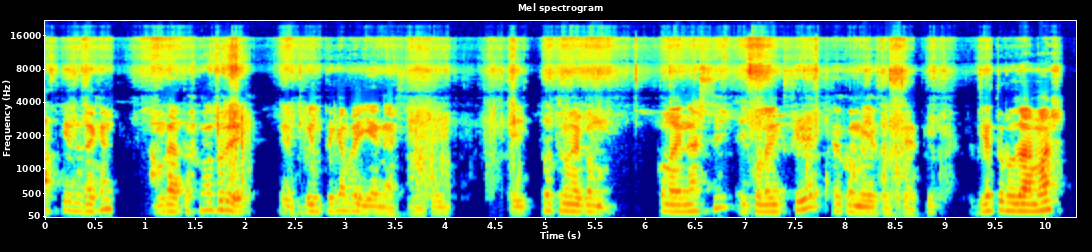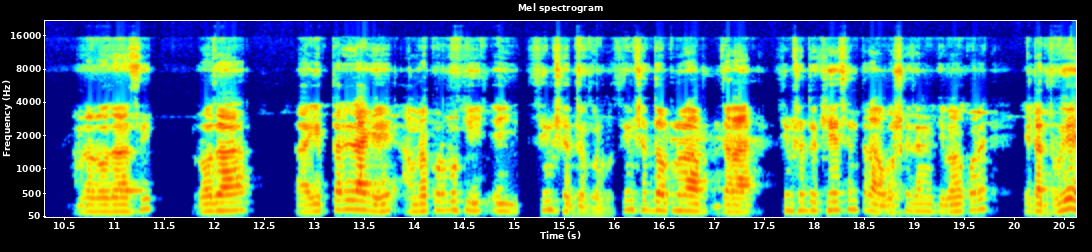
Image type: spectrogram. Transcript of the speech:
আজকে যে দেখেন, আমরা এত সময় ধরে এই বিল থেকে আমরা ইয়ে নিয়ে আসছি, কিন্তু এই এই প্রচুর এরকম কলাই নিয়ে আসছি, এই কলাই ছিঁড়ে এরকম ইয়ে করছি আর কি। যেহেতু রোজার মাস, আমরা রোজা আছি, রোজা ইফতারের আগে আমরা করব কি, এই সিম সেদ্ধ করব। সিম সেদ্ধ আপনারা, যারা সিম সেদ্ধ খেয়েছেন, তারা অবশ্যই জানেন কীভাবে করে। এটা ধুয়ে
